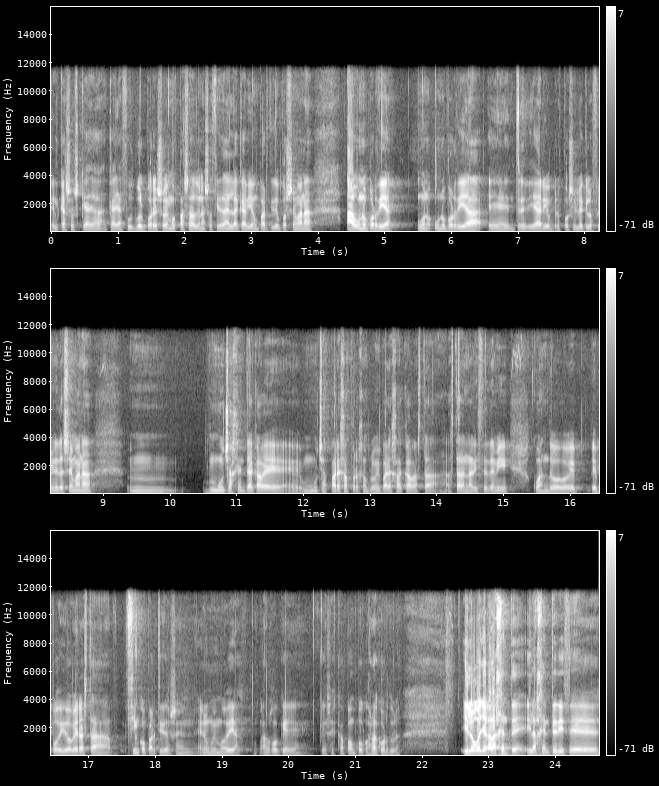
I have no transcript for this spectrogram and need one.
el caso es que haya, que haya fútbol, por eso hemos pasado de una sociedad en la que había un partido por semana a uno por día. Bueno, uno por día eh, entre diario, pero es posible que los fines de semana mmm, mucha gente acabe, muchas parejas, por ejemplo mi pareja acaba hasta, hasta las narices de mí cuando he, podido ver hasta cinco partidos en, un mismo día, algo que, se escapa un poco a la cordura. Y luego llega la gente y la gente dice,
